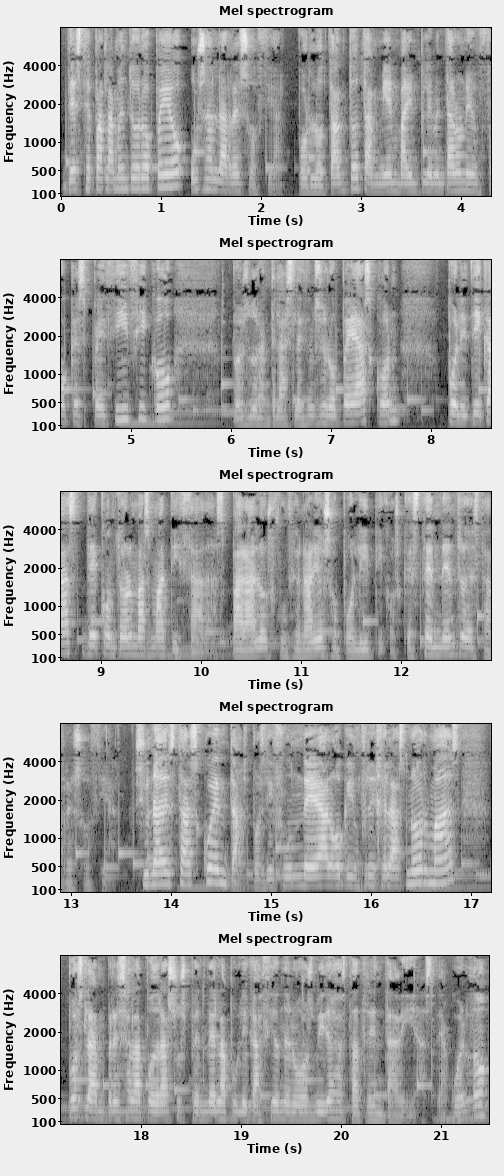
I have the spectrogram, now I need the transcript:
de este Parlamento Europeo usan la red social. Por lo tanto, también va a implementar un enfoque específico pues, durante las elecciones europeas con políticas de control más matizadas para los funcionarios o políticos que estén dentro de esta red social. Si una de estas cuentas pues difunde algo que infringe las normas, pues la empresa la podrá suspender la publicación de nuevos vídeos hasta 30 días, ¿de acuerdo?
